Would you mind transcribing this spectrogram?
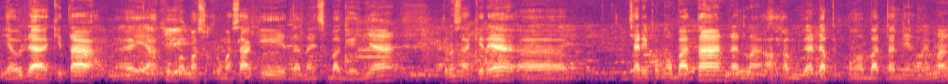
ya udah kita eh, ya aku masuk rumah sakit dan lain sebagainya. Terus akhirnya eh, cari pengobatan dan lah- alhamdulillah dapat pengobatan yang memang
